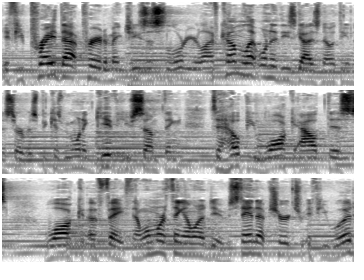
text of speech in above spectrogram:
If you prayed that prayer to make Jesus the Lord of your life, come let one of these guys know at the end of service because we want to give you something to help you walk out this walk of faith. Now, one more thing I want to do stand up, church, if you would.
